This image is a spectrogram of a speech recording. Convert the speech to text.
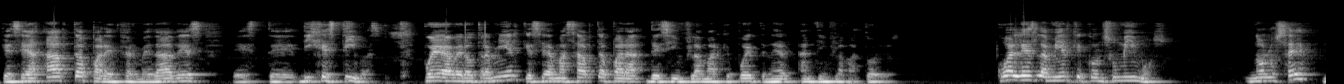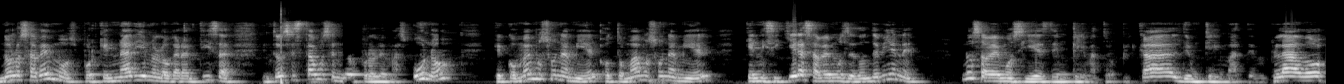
que sea apta para enfermedades este, digestivas. Puede haber otra miel que sea más apta para desinflamar, que puede tener antiinflamatorios. ¿Cuál es la miel que consumimos? No lo sé, no lo sabemos porque nadie nos lo garantiza. Entonces estamos en dos problemas. Uno, que comemos una miel o tomamos una miel que ni siquiera sabemos de dónde viene. No sabemos si es de un clima tropical, de un clima templado,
